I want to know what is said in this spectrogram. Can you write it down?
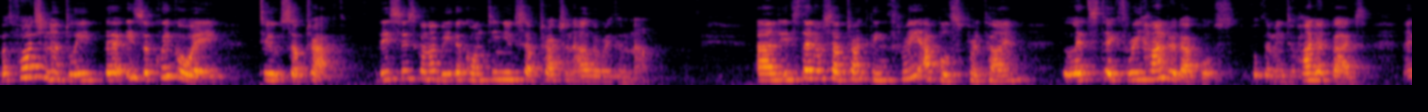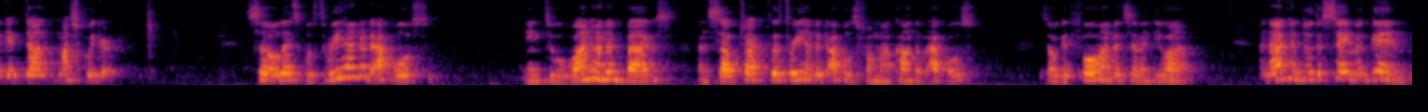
But fortunately, there is a quicker way to subtract. This is going to be the continued subtraction algorithm now. And instead of subtracting 3 apples per time, let's take 300 apples, put them into 100 bags, and get done much quicker. So let's put 300 apples into 100 bags and subtract the 300 apples from my count of apples. So I get 471. And I can do the same again.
